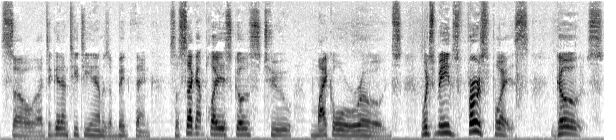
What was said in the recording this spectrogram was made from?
So uh, to get on TTM is a big thing. So second place goes to Michael Rhodes, which means first place goes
